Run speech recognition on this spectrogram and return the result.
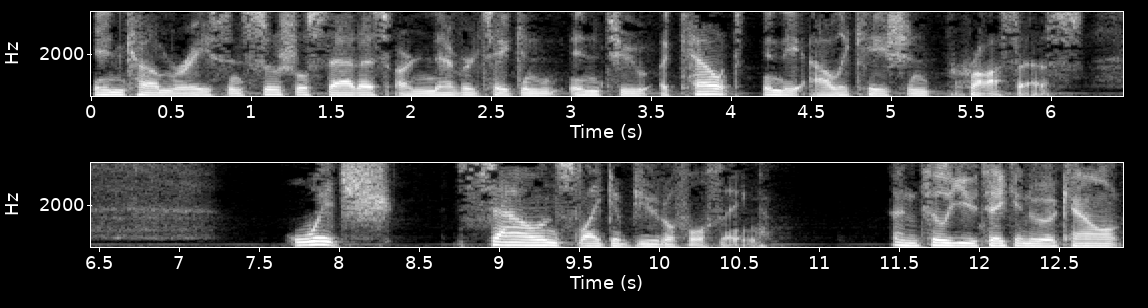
income, race, and social status are never taken into account in the allocation process. Which sounds like a beautiful thing. Until you take into account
